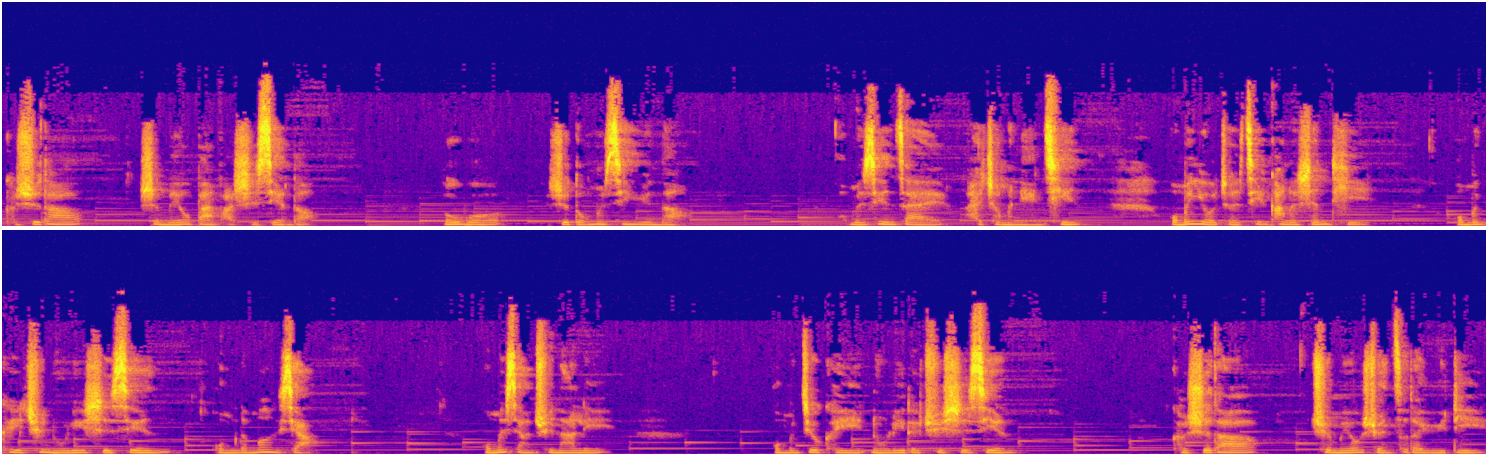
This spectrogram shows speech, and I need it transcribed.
可是他是没有办法实现的，而我是多么幸运呢？我们现在还这么年轻，我们有着健康的身体，我们可以去努力实现我们的梦想。我们想去哪里，我们就可以努力的去实现。可是他却没有选择的余地，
